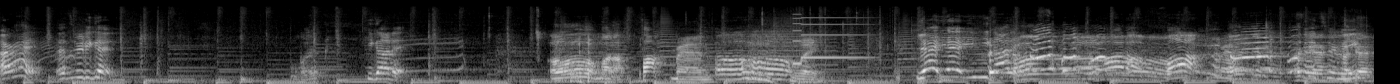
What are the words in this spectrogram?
All right, that's pretty good. What? He got it. Oh, motherfucker. Man. Oh. Wait. Yeah, yeah, he got it. Oh, what the fuck, man? That's for me. Okay.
